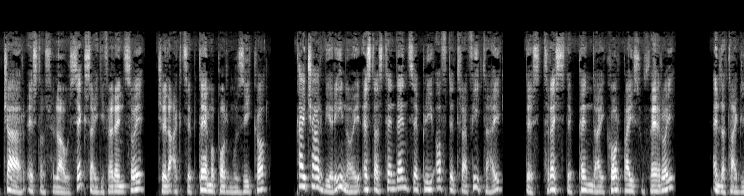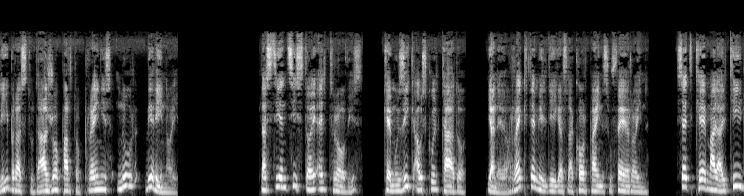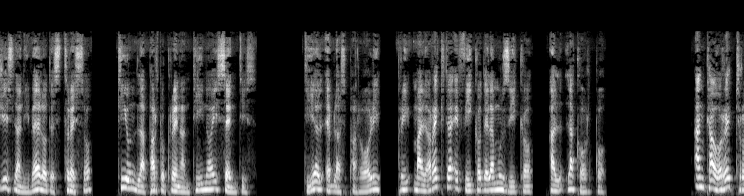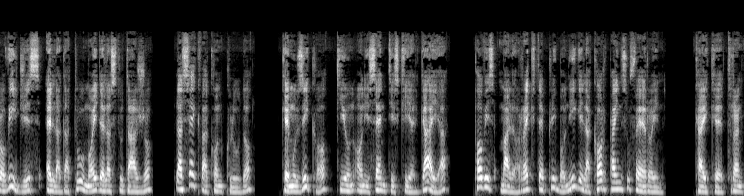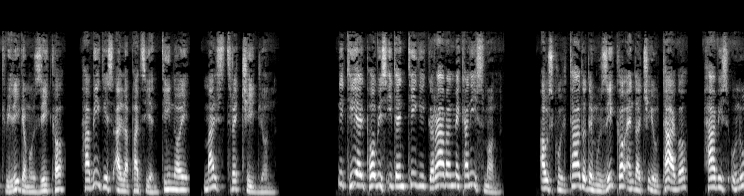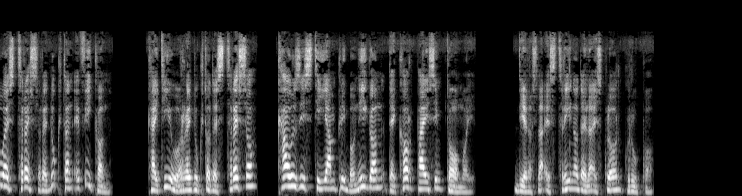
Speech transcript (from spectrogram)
Char estos lau sexai differenzoe ce la acceptemo por musico, cae char virinoi estas tendenze pli ofte trafitai de stres dependai corpai suferoi, en la tag libra studajo partoprenis nur virinoi. La sciencistoi el trovis che music auscultado jane recte mildigas la corpain suferoin, sed che malaltigis la nivelo de stresso cium la partoprenantinoi sentis. Tiel eblas paroli pri malrecta effico de la musico al la corpo. Ancao retrovigis el la datumoi de la stutaggio la sequa concludo che musico, cium oni sentis ciel gaia, povis malrecte plibonigi la corpa in suferoin, cae che tranquilliga musico havigis alla pacientinoi malstrecigion ni tiel povis identigi gravan mecanismon. Auscultado de musico en la ciu tago havis unue stress reductan efficon, cae tiu reducto de stresso causis tiam plibonigon de corpae simptomoi, diras la estrino de la esplor gruppo.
